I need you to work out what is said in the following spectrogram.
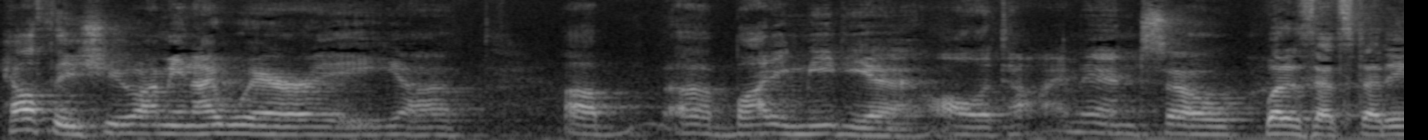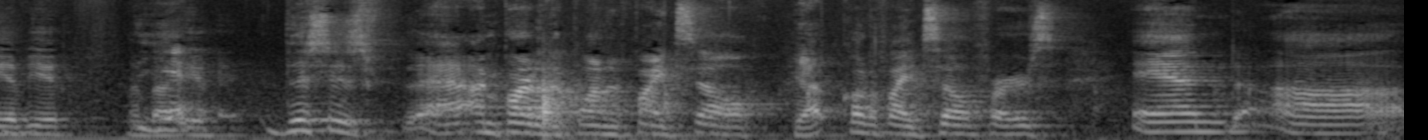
health issue, I mean, I wear a, uh, a, a BodyMedia all the time, and so What is that study of you about yeah, you? this is uh, I'm part of the quantified self Yep. quantified selfers, And uh,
